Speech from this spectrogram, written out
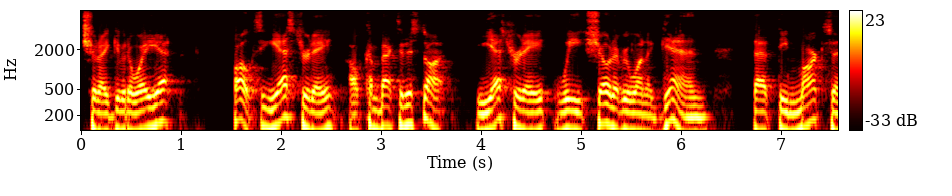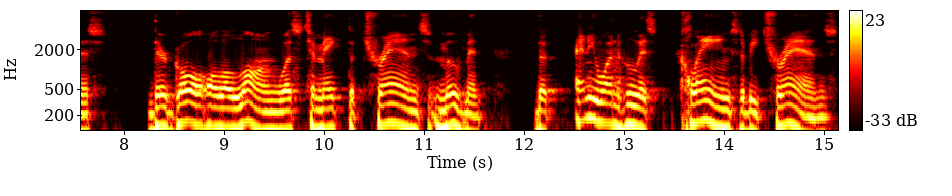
should I give it away yet? Folks, yesterday, I'll come back to this thought. Yesterday, we showed everyone again that the Marxists, their goal all along was to make the trans movement, that anyone who is claims to be trans,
